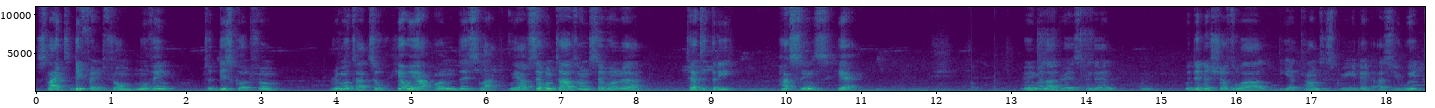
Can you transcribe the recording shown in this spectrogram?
slightly different from moving to Discord from Remotasks. So here we are on this Slack. We have 7,733 persons here your email address and then within a short while the account is created as you wait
